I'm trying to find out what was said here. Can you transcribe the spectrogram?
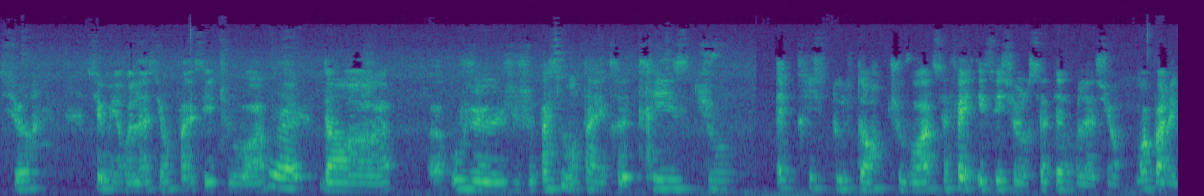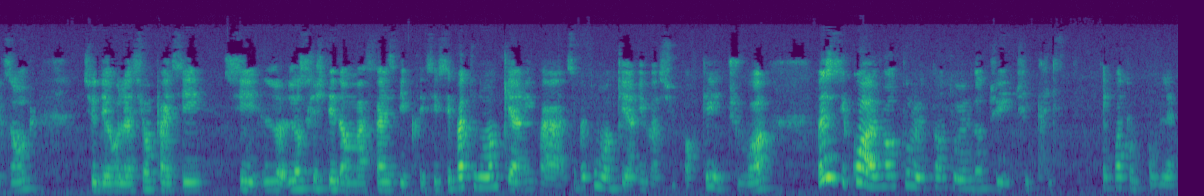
sur, sur mes relations passées, tu vois, dans, euh, où je, je, passe mon temps à être triste, tu vois, être triste tout le temps, tu vois, ça fait effet sur certaines relations. Moi, par exemple, sur des relations passées, si, lorsque j'étais dans ma phase dépressive, c'est pas tout le monde qui arrive à, c'est pas tout le monde qui arrive à supporter, tu vois. C'est quoi, genre, tout le temps, tout le temps, tu es, tu es triste. C'est quoi ton problème?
